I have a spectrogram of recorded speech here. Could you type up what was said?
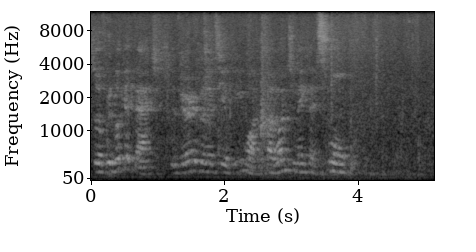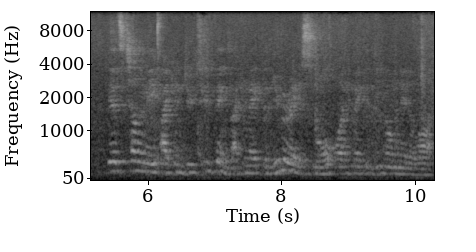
So if we look at that, the variability of b1, if I want to make that small, it's telling me I can do two things. I can make the numerator small or I can make the denominator large.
